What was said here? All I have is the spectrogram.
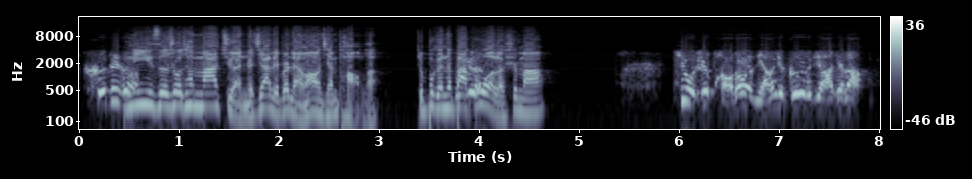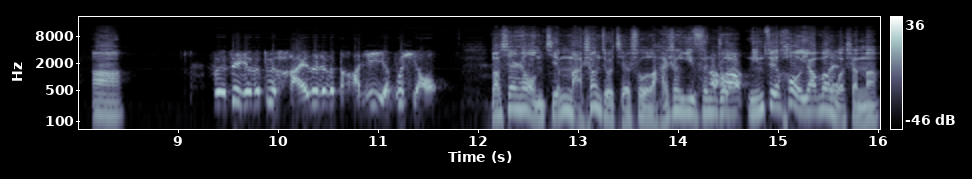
和这个你意思说他妈卷着家里边两万块钱跑了，就不跟他爸过了是吗？就是跑到娘家哥哥家去了，啊，所以这些个对孩子这个打击也不小。老先生，我们节目马上就结束了，还剩一分钟，您最后要问我什么？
